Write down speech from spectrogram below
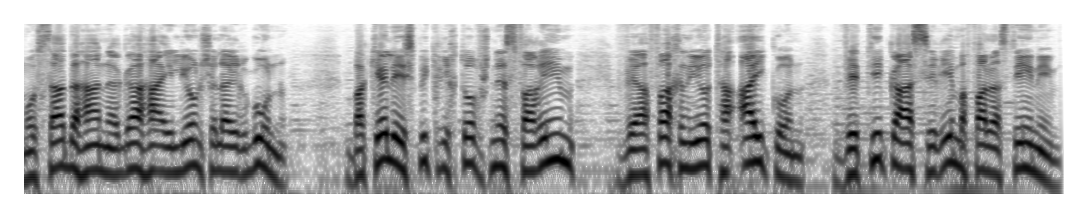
מוסד ההנהגה העליון של הארגון. בכלא הספיק לכתוב שני ספרים והפך להיות האייקון ותיק האסירים הפלסטינים.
